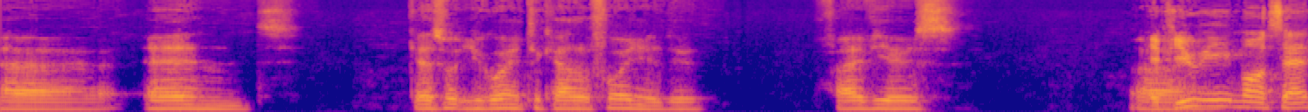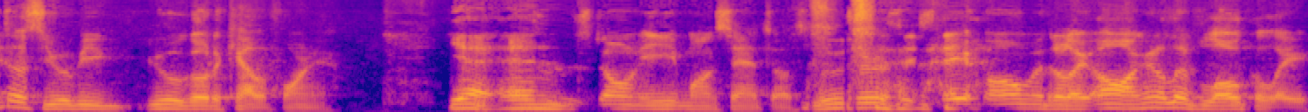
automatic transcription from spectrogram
Uh, and guess what? You're going to California, dude. Five years. if you Uh, eat Monsanto's, you will be you will go to California. Yeah, and don't eat Monsanto. Losers, they stay home and they're like, oh, I'm gonna live locally.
